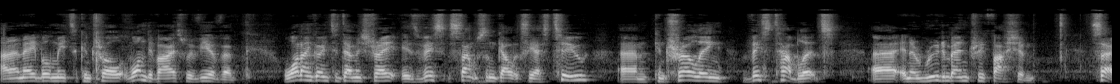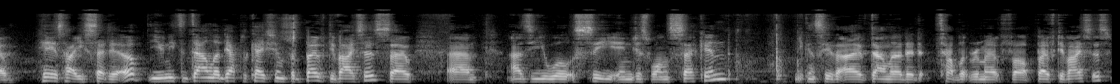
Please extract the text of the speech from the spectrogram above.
and enable me to control one device with the other. What I'm going to demonstrate is this Samsung Galaxy S2 um, controlling this tablet uh, in a rudimentary fashion. So, here's how you set it up. You need to download the application for both devices. So, um, as you will see in just one second, you can see that I've downloaded Tablet Remote for both devices.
